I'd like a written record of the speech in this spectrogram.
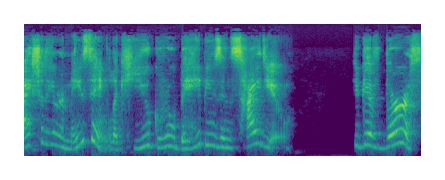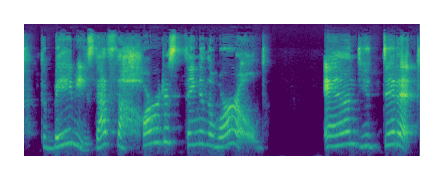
actually you're amazing. Like you grew babies inside you. You give birth to babies. That's the hardest thing in the world. And you did it.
